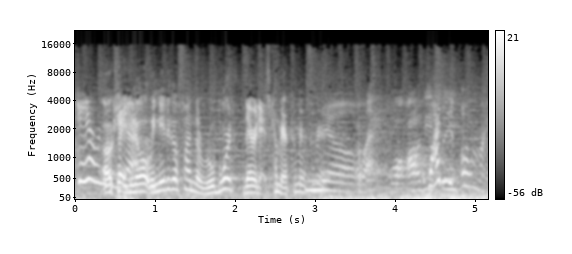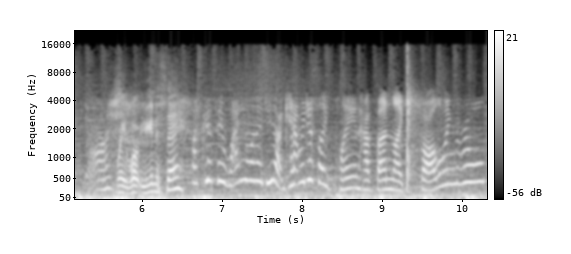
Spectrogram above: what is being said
scary. Okay, you know what? We need to go find the rule board. There it is. Come here, come here, come here. No. Well, obviously. Why do you? Oh my gosh. Wait, what were you gonna say? I was gonna say, why do you want to do that? Can't we just like play and have fun, like following the rules?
